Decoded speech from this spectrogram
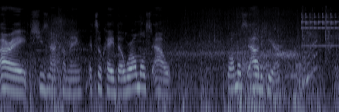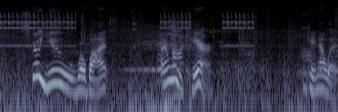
Alright, she's not coming. It's okay though. We're almost out. We're almost out of here. Screw you, robot. I don't really care. Okay, now what?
